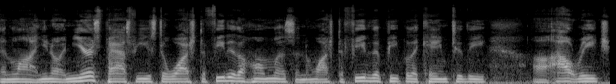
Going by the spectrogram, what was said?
in line. You know, in years past, we used to wash the feet of the homeless and wash the feet of the people that came to the uh, outreach.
